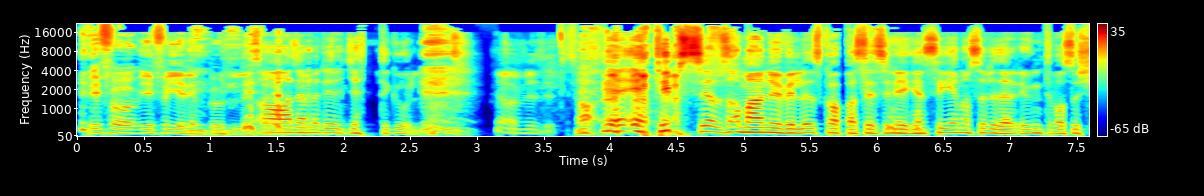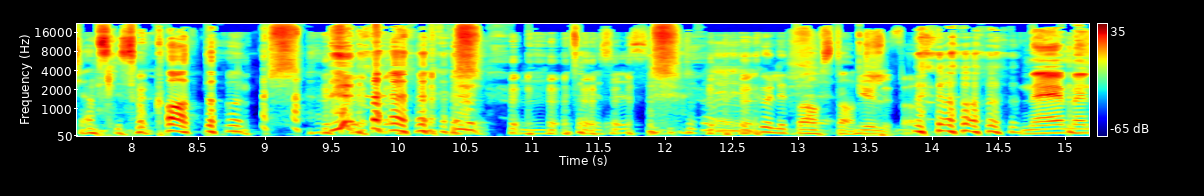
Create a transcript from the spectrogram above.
vi, får, vi får ge dig en bulle sen. ja nej, men det är jättegulligt. Ja, mysigt. Ja, eh, ett tips om man nu vill skapa sig sin egen scen och så vidare, det är att inte vara så känslig som Kato. Mm, precis. Gulligt på avstånd. Gulligt bara. Nej men,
